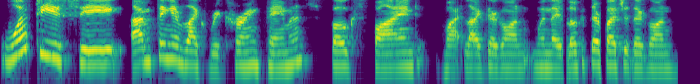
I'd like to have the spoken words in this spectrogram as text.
what do you see? I'm thinking of like recurring payments. Folks find like they're going, when they look at their budget, they're going,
